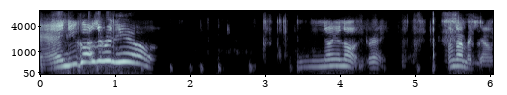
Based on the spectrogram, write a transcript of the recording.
and you guys are in here. No, you're not. Great. I'm going back down.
